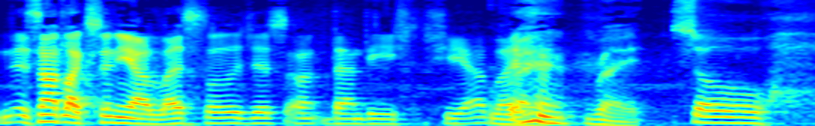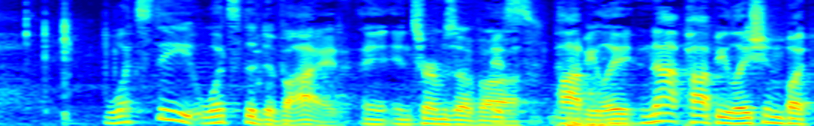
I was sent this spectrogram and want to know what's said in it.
it's not like Sunni are less religious uh, than the Shia. But right, right. So, what's the what's the divide in, in terms of uh, population? Not population, but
